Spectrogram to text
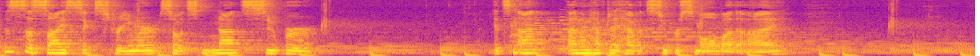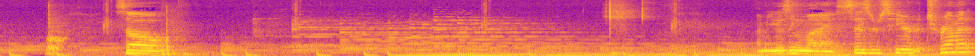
this is a size six streamer, so it's not super, it's not, I don't have to have it super small by the eye. So, I'm using my scissors here to trim it.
